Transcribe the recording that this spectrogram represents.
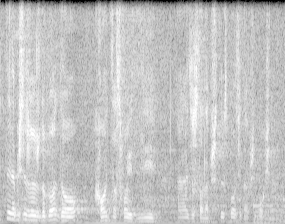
I tyle, myślę, że już do, do końca swoich dni e, zostanę przy tym sporcie, tak przy boksie.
